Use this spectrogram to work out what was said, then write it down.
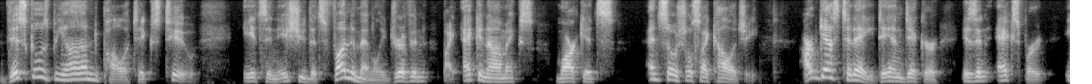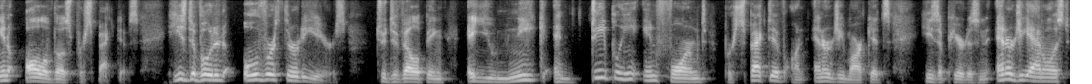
this goes beyond politics too. It's an issue that's fundamentally driven by economics, markets, and social psychology. Our guest today, Dan Dicker, is an expert in all of those perspectives. He's devoted over 30 years to developing a unique and deeply informed perspective on energy markets. He's appeared as an energy analyst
